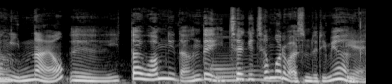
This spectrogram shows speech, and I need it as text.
환경이 있나요? 네, 있다고 합니다. 근데 어. 이 책이 참고로 말씀드리면 예.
